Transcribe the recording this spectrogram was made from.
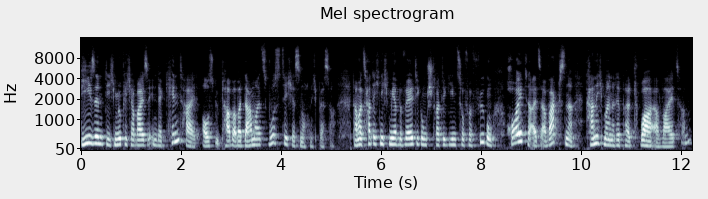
die sind, die ich möglicherweise in der Kindheit ausgeübt habe, aber damals wusste ich es noch nicht besser. Damals hatte ich nicht mehr Bewältigungsstrategien zur Verfügung. Heute als Erwachsener kann ich mein Repertoire erweitern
